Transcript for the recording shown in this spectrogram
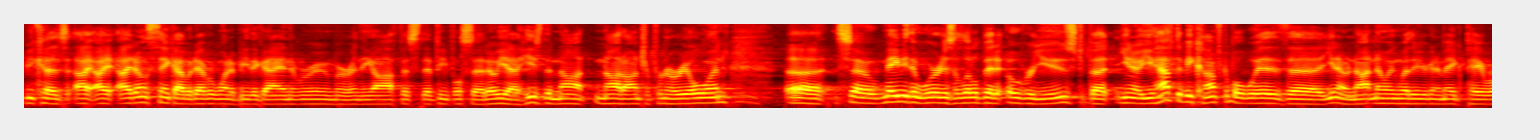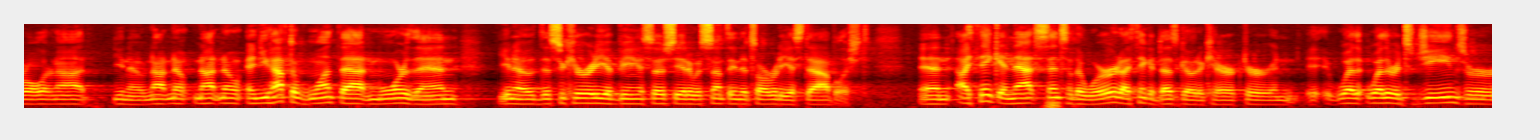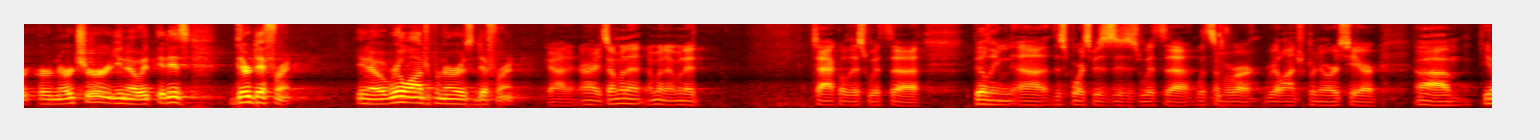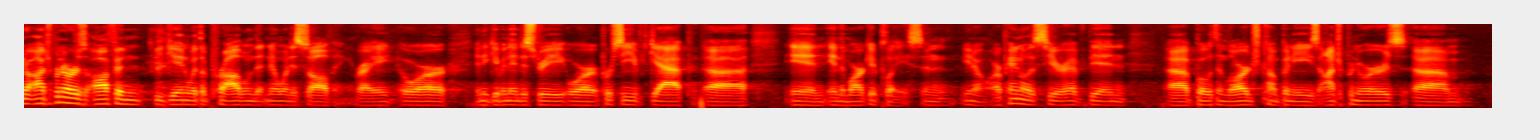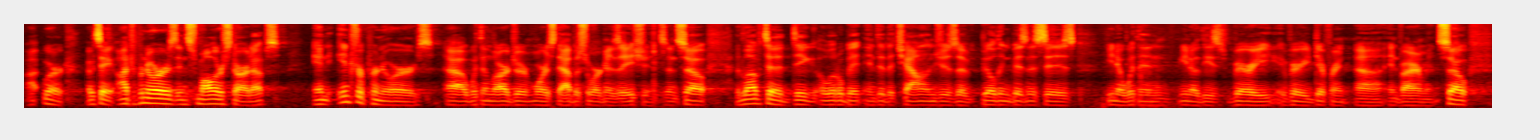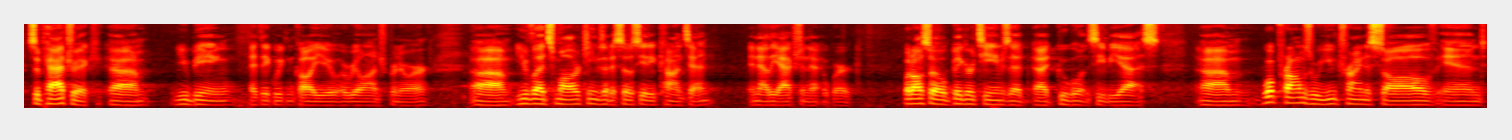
because I, I, I, don't think I would ever want to be the guy in the room or in the office that people said, oh yeah, he's the not not entrepreneurial one. Uh, so maybe the word is a little bit overused, but you know you have to be comfortable with uh, you know not knowing whether you're going to make payroll or not. You know not know not know, and you have to want that more than you know the security of being associated with something that's already established. And I think, in that sense of the word, I think it does go to character, and it, whether whether it's genes or, or nurture, you know, it, it is. They're different. You know, a real entrepreneur is different. Got it. All right. So I'm gonna I'm gonna I'm gonna tackle this with uh, building uh, the sports businesses with uh, with some of our real entrepreneurs here. Um, you know, entrepreneurs often begin with a problem that no one is solving, right? Or in a given industry, or a perceived gap uh, in, in the marketplace. And you know, our panelists here have been uh, both in large companies, entrepreneurs, um, uh, or I would say entrepreneurs in smaller startups, and entrepreneurs uh, within larger, more established organizations. And so I'd love to dig a little bit into the challenges of building businesses, you know, within you know these very, very different uh, environments. So, so Patrick, um, you being, I think we can call you a real entrepreneur. Um, you've led smaller teams at Associated Content and now the Action Network, but also bigger teams at, at Google and CBS. Um, what problems were you trying to solve and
